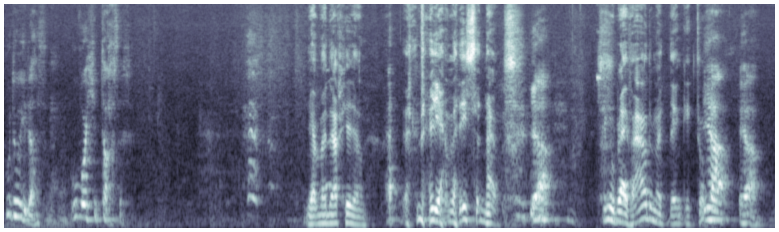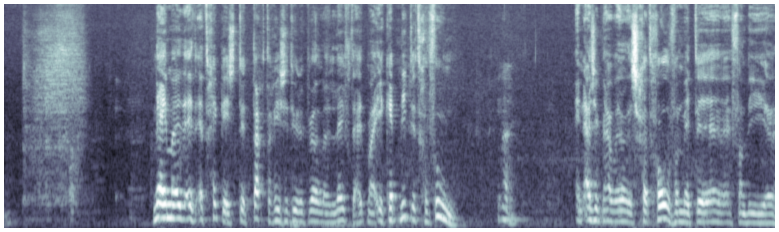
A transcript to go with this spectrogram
Hoe doe je dat? Hoe word je 80? Ja, wat dacht je dan? ja, wat is dat nou? Ja, Je moet blijven ademen, denk ik toch? ja, ja. Nee, maar het, het gekke is, de 80 is natuurlijk wel een leeftijd, maar ik heb niet het gevoel. Nee. En als ik nou wel eens ga golven met eh, van die eh,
